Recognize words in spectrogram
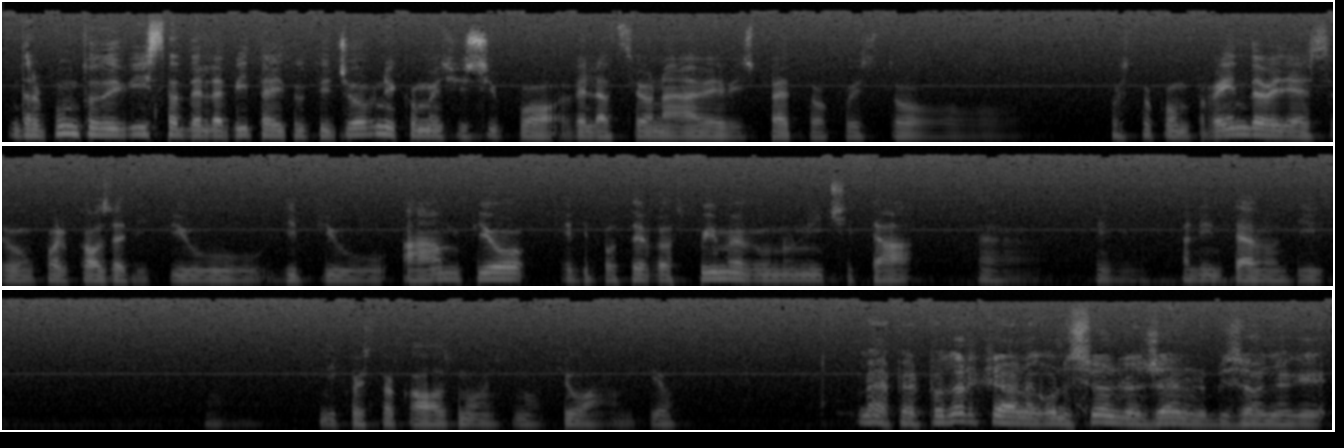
dal punto di vista della vita di tutti i giorni, come ci si può relazionare rispetto a questo questo comprendere di essere un qualcosa di più, di più ampio e di poter esprimere un'unicità eh, all'interno di, di, questo cosmo insomma, più ampio. Beh, per poter creare una connessione del genere bisogna che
